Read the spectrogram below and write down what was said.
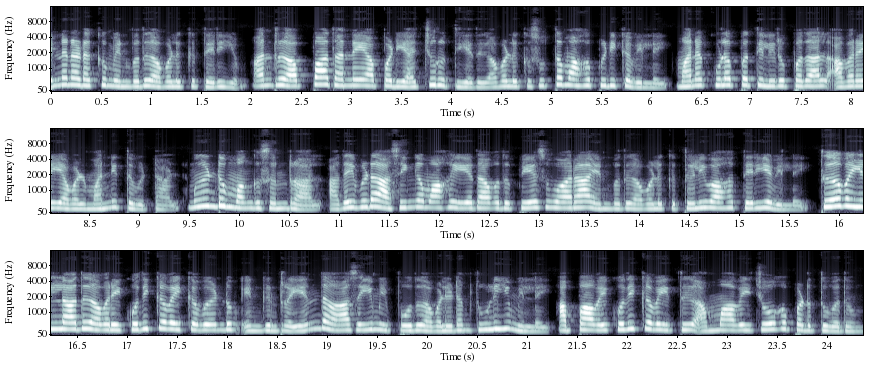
என்ன நடக்கும் என்பது அவளுக்கு தெரியும். அன்று அப்பா தன்னை அப்படி அச்சுறுத்தியது அவளுக்கு சுத்தமாக பிடிக்கவில்லை. மனக்குழப்பத்தில் இருப்பதால் அவரை அவள் மன்னித்து விட்டாள். மீண்டும் அங்கு சென்றால் அதைவிட அசிங்கமாக ஏதாவது பேசுவாரா என்பது அவளுக்கு தெளிவாக தெரியவில்லை. தேவையில்லாது அவரை கொதிக்க வைக்க வேண்டும் என்கின்ற எந்த ஆசையும் இப்போது அவளிடம் துளியும் இல்லை. அப்பாவை கொதிக்க வைத்து அம்மாவை சோகப்படுத்துவதும்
